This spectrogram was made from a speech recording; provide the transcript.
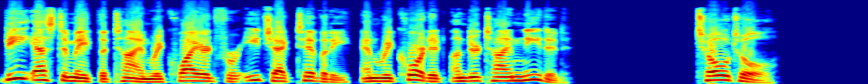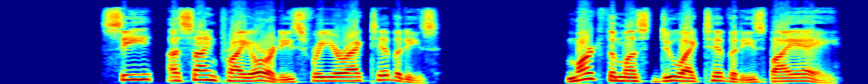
B. Estimate the time required for each activity and record it under time needed. Total. C. Assign priorities for your activities. Mark the must do activities by A.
